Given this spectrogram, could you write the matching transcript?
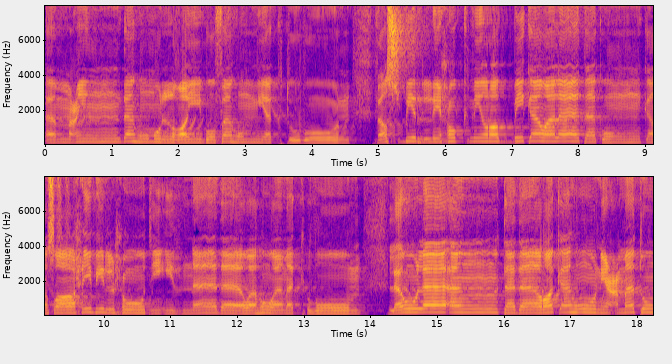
أَمْ عِندَهُمُ الْغَيْبُ فَهُمْ يَكْتُبُونَ فَاصْبِرْ لِحُكْمِ رَبِّكَ وَلَا تَكُنْ كَصَاحِبِ الْحُوتِ إِذْ نَادَى وَهُوَ مَكْظُومٌ لولا أن تداركه نعمة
